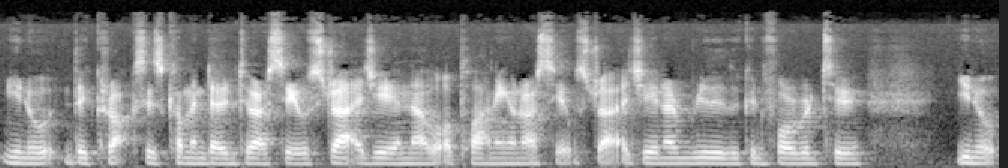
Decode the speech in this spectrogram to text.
you know the crux is coming down to our sales strategy and a lot of planning on our sales strategy. And i'm really looking forward to you know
